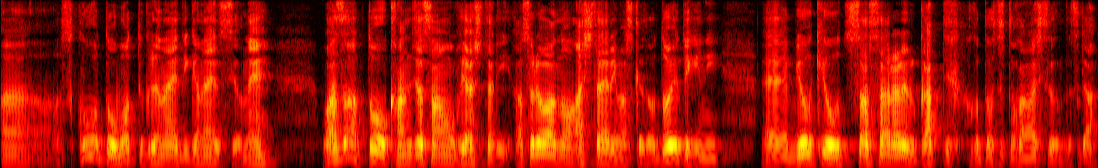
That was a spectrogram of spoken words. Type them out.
あ救おうと思ってくれないといけないですよね。わざと患者さんを増やしたりあそれはあの明日やりますけどどういう時に、えー、病気をうつさせられるかっていうことをちょっと話してるんですが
